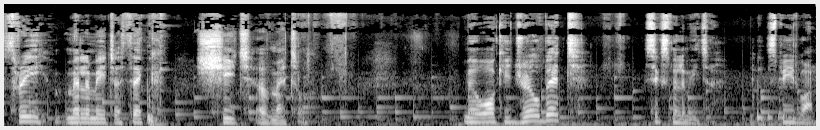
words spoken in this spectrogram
three millimeter thick sheet of metal. Milwaukee drill bit, six millimeter, speed one.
